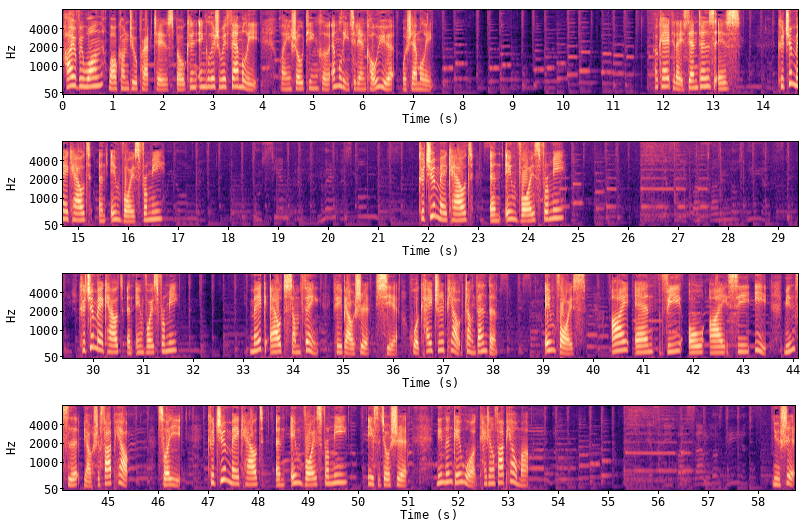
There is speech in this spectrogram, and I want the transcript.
Hi everyone, welcome to practice spoken English with Emily. 欢迎收听和 Emily 一起练口语，我是 Emily。Okay, today's sentence is Could you make out an invoice for me? Could you make out an invoice for me? Could you make out an invoice for me? Make out something 可以表示写或开支票、账单等。Invoice, I N V O I C E 名词表示发票，所以 Could you make out an invoice for me？意思就是您能给我开张发票吗？女士。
